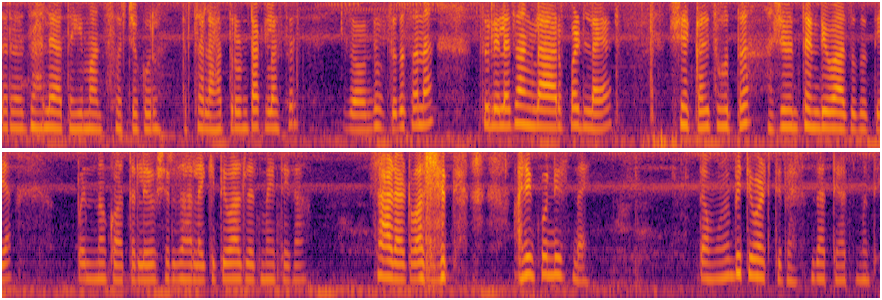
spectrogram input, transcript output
तर झालं आता हे माझं स्वच्छ करून. तर चला हातरून टाकलं असेल. जाऊन झोपतं तसं ना. चुलीला चांगला आर आहे शेकायचं होतं. अशी थंडी वाजत होती. पण नको आता लय उशीर झाला किती वाजलेत माहिती आहे का? साडेआठ वाजलेत. आणि कोणीच नाही. त्यामुळे भीती वाटते बाहेर. जाते आतमध्ये.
